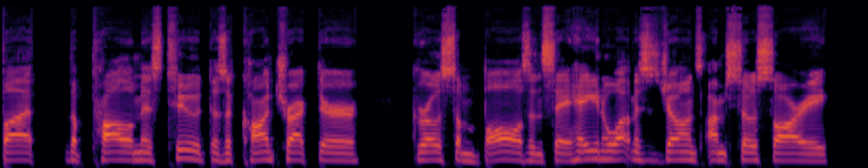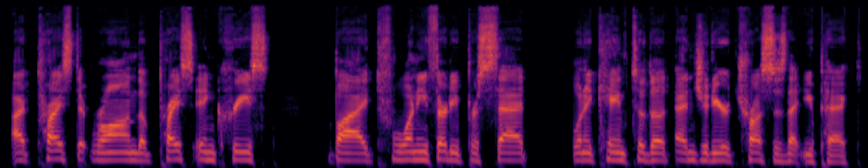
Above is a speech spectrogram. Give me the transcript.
but the problem is too, does a contractor grow some balls and say, hey, you know what, Mrs. Jones, I'm so sorry. I priced it wrong. The price increased by 20, 30% when it came to the engineered trusses that you picked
